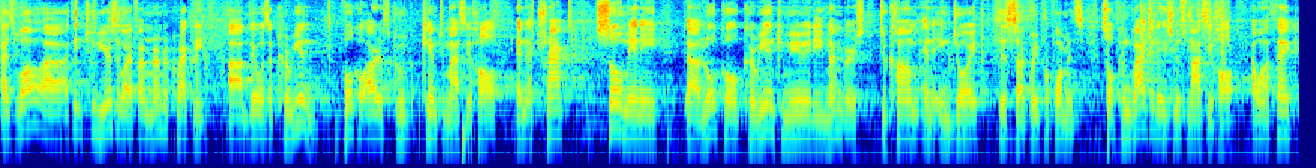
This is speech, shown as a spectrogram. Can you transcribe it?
As well, uh, I think two years ago, if I remember correctly, um, there was a Korean vocal artist group came to Massey Hall and attract so many uh, local Korean community members to come and enjoy this uh, great performance. So congratulations, Massey Hall. I want to thank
